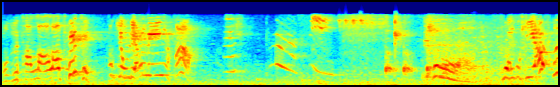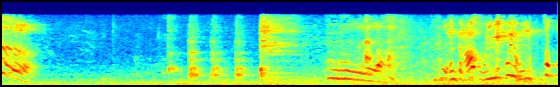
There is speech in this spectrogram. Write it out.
我与他拉拉扯扯，不有良民哈？哎，哇，还不下去？哇，皇家为你归红，做王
